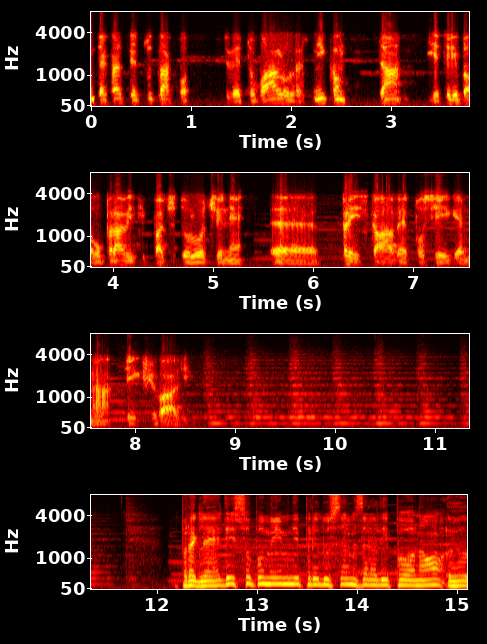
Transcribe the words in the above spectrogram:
in takrat se je tudi lahko svetovalo lastnikom, da je treba upraviti pač določene uh, preiskave, posege na teh živalih. Pregledi so pomembni predvsem zaradi pono, eh,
